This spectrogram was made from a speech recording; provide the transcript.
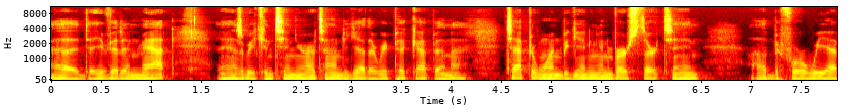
uh, David and Matt. As we continue our time together, we pick up in uh, chapter 1, beginning in verse 13. Uh, before we uh,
